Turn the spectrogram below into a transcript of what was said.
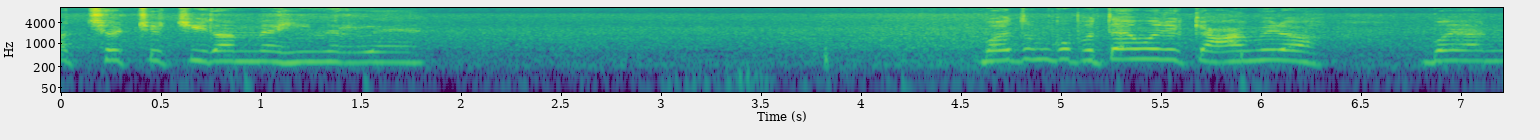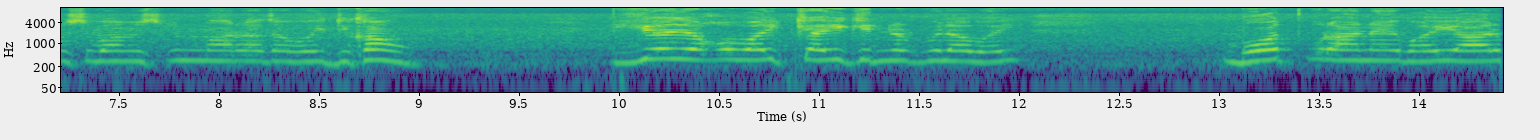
अच्छे अच्छे चीरा में ही मिल रहे हैं। भाई, तुमको पता है मुझे क्या मिला? भाई यार मैं सुबह में स्पिन मार रहा था भाई दिखाऊँ? ये देखो भाई, क्या ही गिरनट मिला भाई। बहुत पुराने है भाई यार,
